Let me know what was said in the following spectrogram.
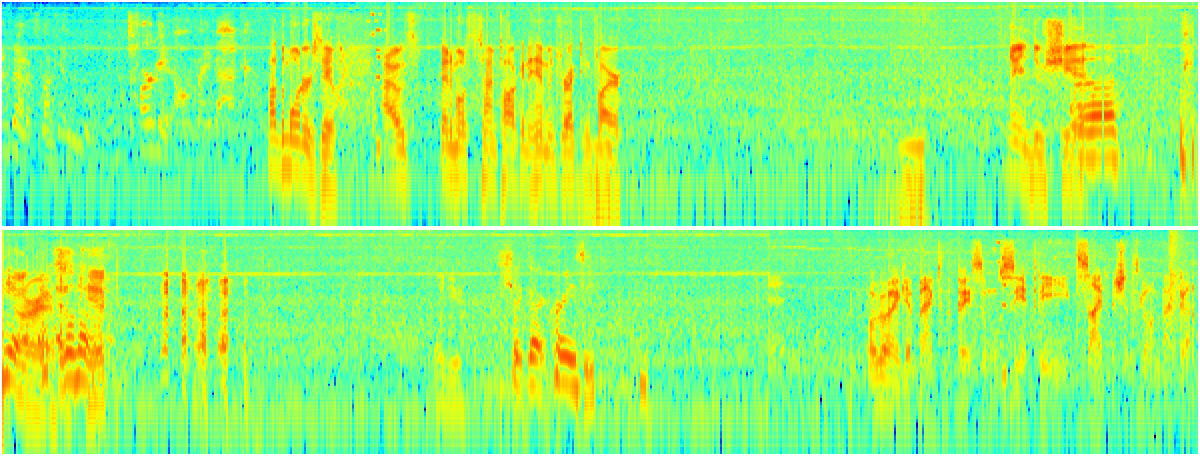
I've got a fucking target on my back. How'd the mortars do? I was spending most of the time talking to him and directing fire. They didn't do shit. Uh, yeah, I, I don't know. kicked. Shit got crazy. We'll go ahead and get back to the base and we'll see if the side mission's going back up.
